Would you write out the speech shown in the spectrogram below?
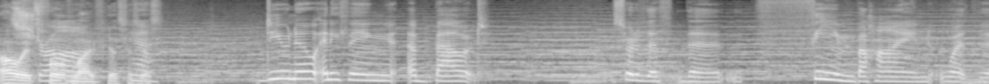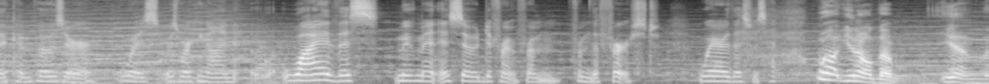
Oh, it's full of life. Yes, yes, Yeah. yes. Do you know anything about sort of the the theme behind what the composer was was working on? Why this movement is so different from from the first, where this was? Ha- Well, you know, the in,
